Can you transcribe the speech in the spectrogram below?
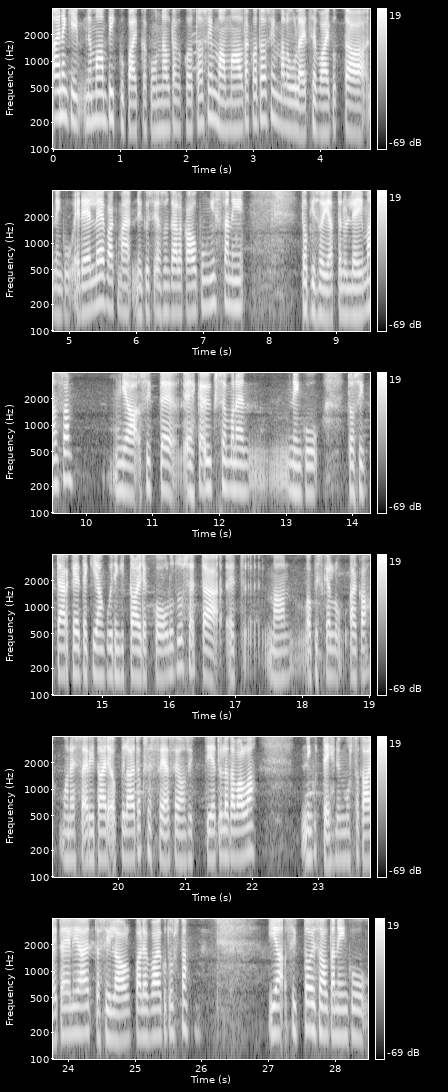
ainakin, no mä oon pikkupaikkakunnalta kotoisin, mä oon maalta kotoisin. Mä luulen, että se vaikuttaa niin kuin edelleen, vaikka mä nykyisin asun täällä kaupungissa, niin toki se on jättänyt leimansa. Ja sitten ehkä yksi semmoinen niin tosi tärkeä tekijä on kuitenkin taidekoulutus, että, että mä oon opiskellut aika monessa eri taideoppilaitoksessa ja se on sitten tietyllä tavalla niin kuin tehnyt musta taiteilijaa, että sillä on ollut paljon vaikutusta. Ja sitten toisaalta niin kuin,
